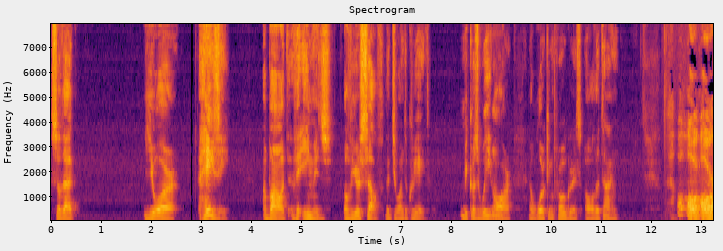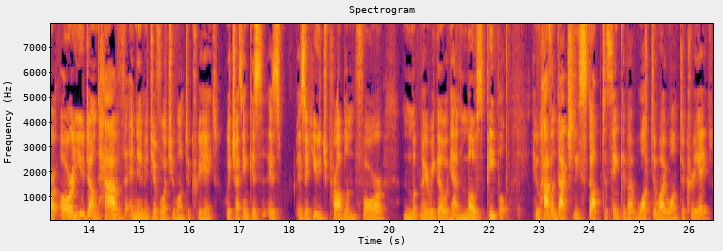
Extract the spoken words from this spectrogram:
so that you are hazy about the image of yourself that you want to create because we mm. are a work in progress all the time. Or, or or you don't have an image of what you want to create, which I think is is is a huge problem for here we go again most people who haven't actually stopped to think about what do I want to create,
